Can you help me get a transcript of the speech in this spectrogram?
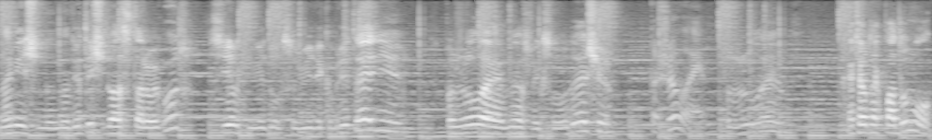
намечена на 2022 год. Съемки ведутся в Великобритании. Пожелаем Netflix удачи. Пожелаем. Пожелаем. Хотя вот так подумал.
